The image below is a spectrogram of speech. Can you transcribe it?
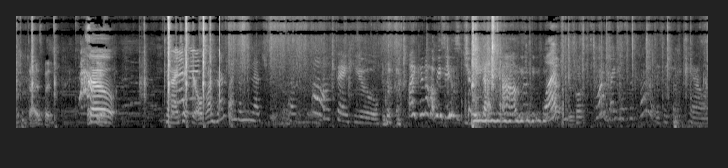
think it does, but So, can I take your old one? find something that's. Oh, thank you. I can always use Chewy.com. What? this one. Mom, break this with color. This is from Callan.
